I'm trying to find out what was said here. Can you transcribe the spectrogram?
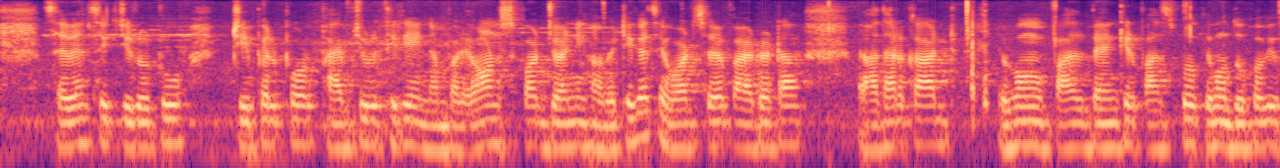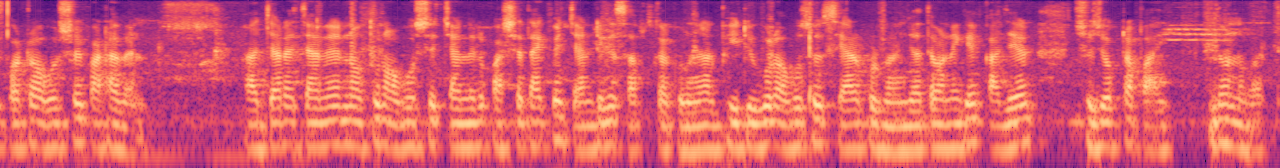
Seven six zero two triple four five zero three এই নাম্বারে অন স্পট জয়নিং হবে, ঠিক আছে? হোয়াটসঅ্যাপে বায়োডাটা আধার কার্ড এবং ব্যাংকের পাসবুক এবং দু কপি ফটো অবশ্যই পাঠাবেন। আর যারা চ্যানেলে নতুন, অবশ্যই চ্যানেলের পাশে থাকবেন চ্যানেলটিকে সাবস্ক্রাইব করবেন। আর ভিডিওগুলো অবশ্যই শেয়ার করবেন, যাতে অনেকে কাজের সুযোগটা পায়। ধন্যবাদ।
